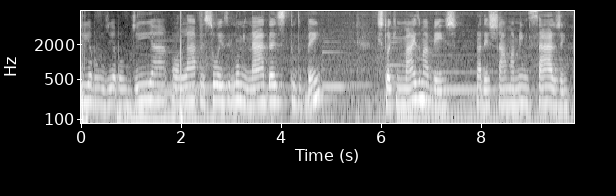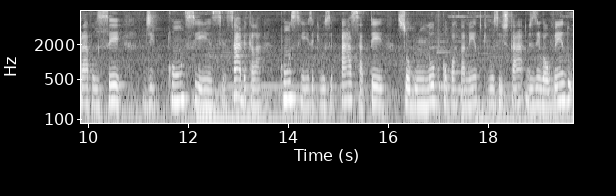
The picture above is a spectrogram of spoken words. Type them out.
dia, bom dia, bom dia. Olá, pessoas iluminadas, tudo bem? Estou aqui mais uma vez para deixar uma mensagem para você de consciência. Sabe aquela consciência que você passa a ter sobre um novo comportamento que você está desenvolvendo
